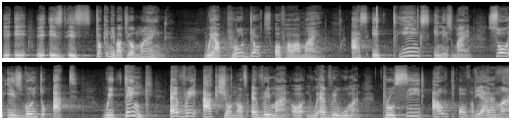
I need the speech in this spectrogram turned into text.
it, it- it- it's, it's talking about your mind. We are products of our mind. As he thinks in his mind, so he's going to act. We think every action of every man or every woman proceed out of their, Their mind.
